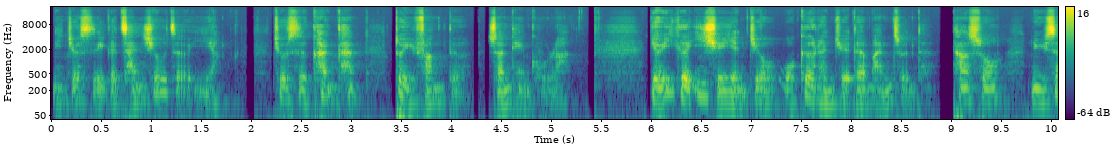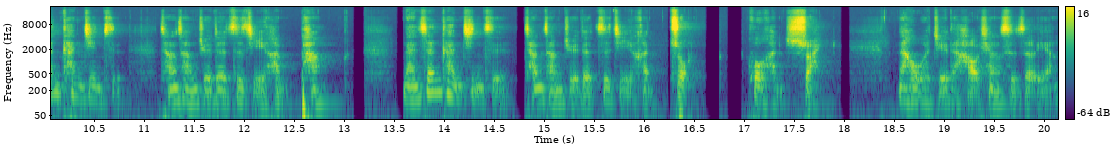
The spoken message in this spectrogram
你就是一个禅修者一样，就是看看对方的酸甜苦辣。有一个医学研究，我个人觉得蛮准的。他说，女生看镜子。常常觉得自己很胖，男生看镜子常常觉得自己很壮或很帅。然后我觉得好像是这样。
